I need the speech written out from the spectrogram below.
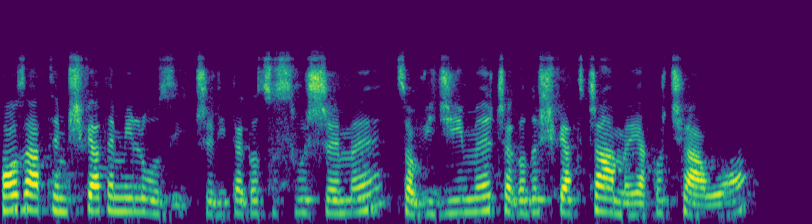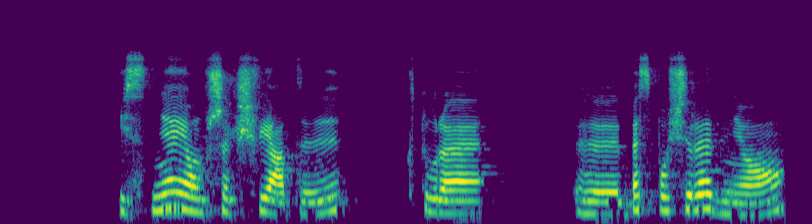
poza tym światem iluzji, czyli tego, co słyszymy, co widzimy, czego doświadczamy jako ciało, istnieją wszechświaty, które y, bezpośrednio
